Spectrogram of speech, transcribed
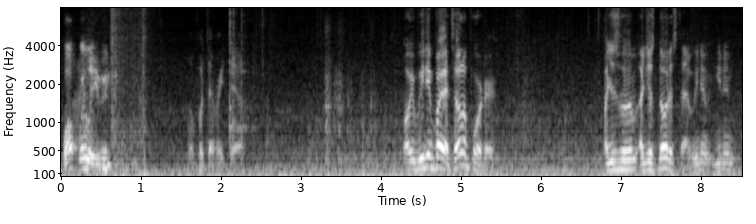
Well, we're leaving. i'll put that right there. Oh, we didn't buy a teleporter. I just I just noticed that we didn't you didn't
